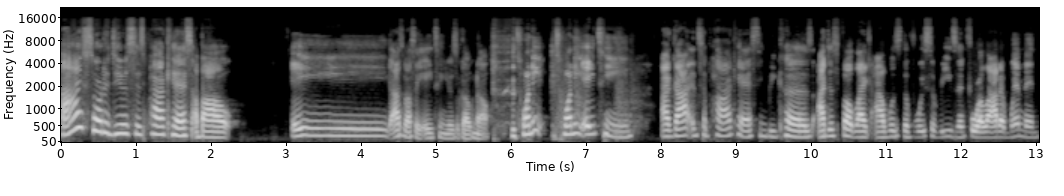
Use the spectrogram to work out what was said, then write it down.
I started Dear Sis podcast about eight, I was about to say 18 years ago. No, 20, 2018, I got into podcasting because I just felt like I was the voice of reason for a lot of women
